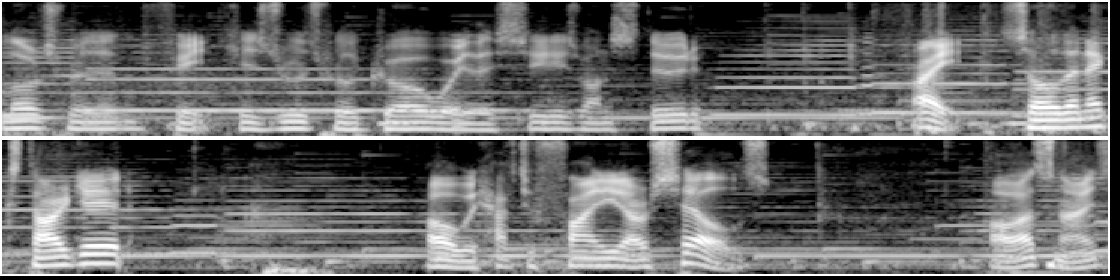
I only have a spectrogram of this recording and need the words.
Lord's related feet. His roots will grow where the cities once stood. Alright, so the next target Oh, we have to find it ourselves. Oh, that's nice.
